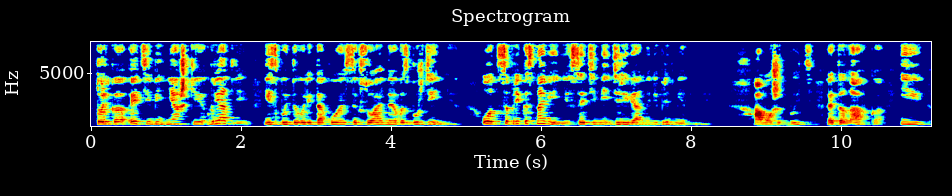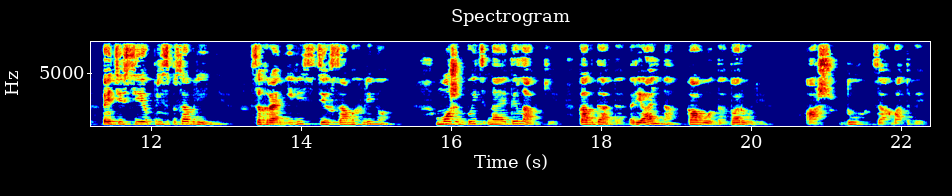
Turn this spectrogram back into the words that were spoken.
Только эти бедняжки вряд ли испытывали такое сексуальное возбуждение от соприкосновения с этими деревянными предметами. А может быть, эта лавка и эти все приспособления сохранились с тех самых времен. Может быть, на этой лавке когда-то реально кого-то пороли. Аж дух захватывает.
